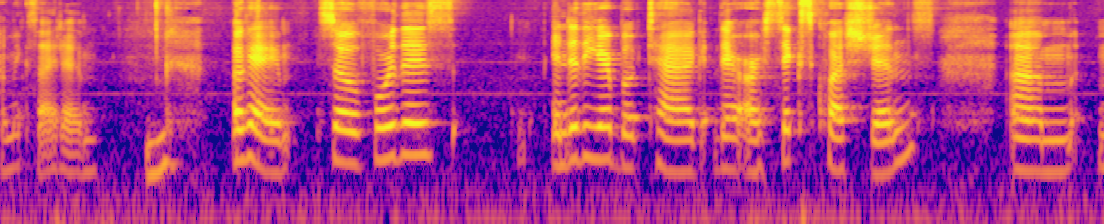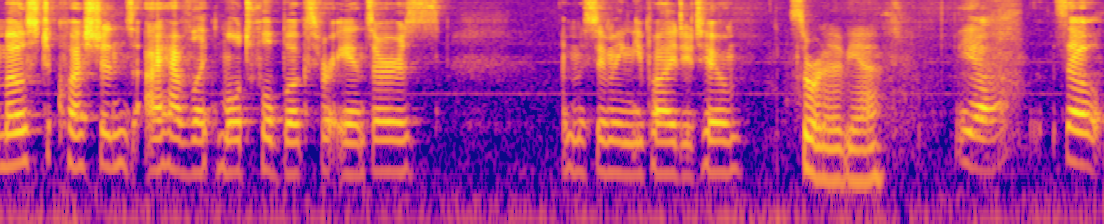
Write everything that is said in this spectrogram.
I'm excited. Mm-hmm. Okay, so for this end of the year book tag, there are six questions. Um, most questions I have like multiple books for answers. I'm assuming you probably do too. Sort of, yeah. Yeah. So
